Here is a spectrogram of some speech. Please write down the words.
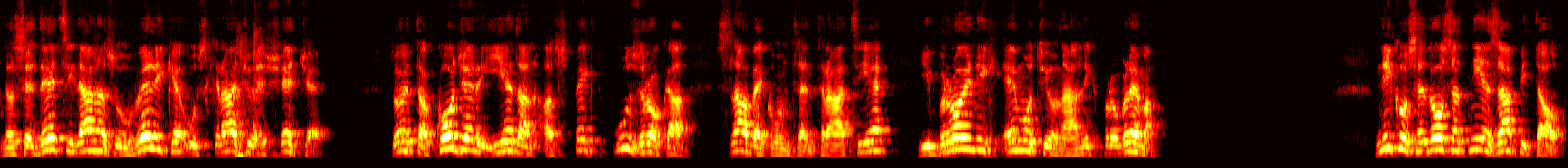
da se deci danas u velike uskraćuje šećer, to je također jedan aspekt uzroka slabe koncentracije i brojnih emocionalnih problema. Niko se dosad nije zapitao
